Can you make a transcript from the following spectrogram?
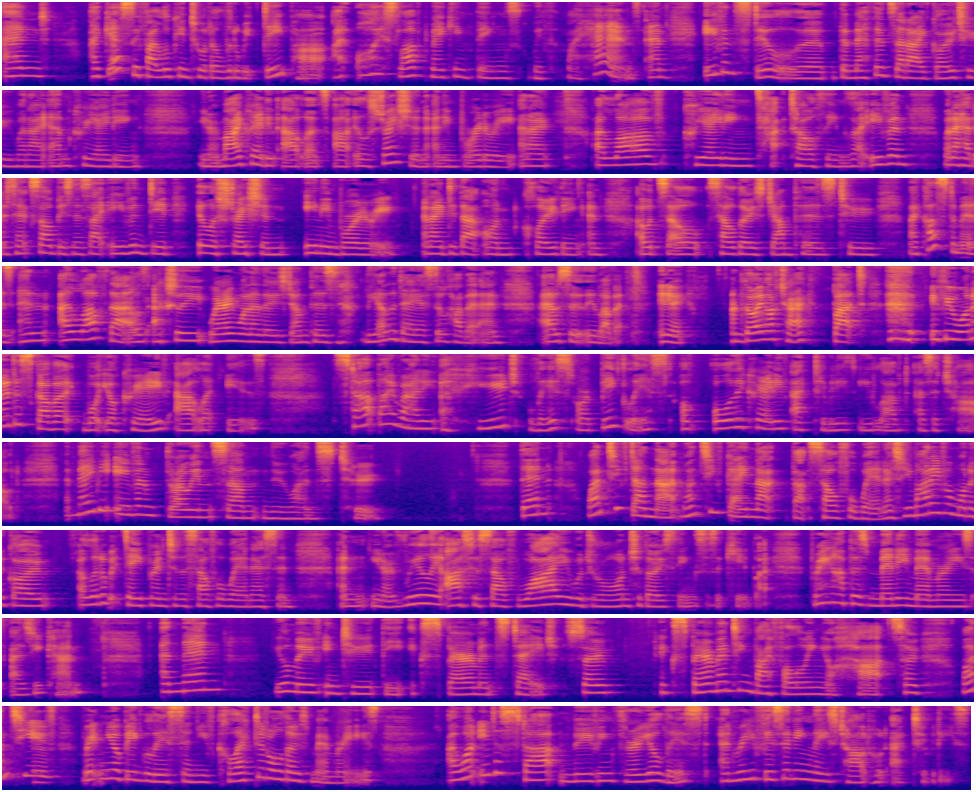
And I guess if I look into it a little bit deeper, I always loved making things with my hands. And even still, the, the methods that I go to when I am creating you know my creative outlets are illustration and embroidery and i i love creating tactile things i even when i had a textile business i even did illustration in embroidery and I did that on clothing and I would sell sell those jumpers to my customers and I love that. I was actually wearing one of those jumpers the other day. I still have it and I absolutely love it. Anyway, I'm going off track, but if you want to discover what your creative outlet is, start by writing a huge list or a big list of all the creative activities you loved as a child, and maybe even throw in some new ones too. Then, once you've done that, once you've gained that, that self awareness, you might even want to go a little bit deeper into the self-awareness and and you know really ask yourself why you were drawn to those things as a kid. Like bring up as many memories as you can. And then you'll move into the experiment stage. So experimenting by following your heart. So once you've written your big list and you've collected all those memories I want you to start moving through your list and revisiting these childhood activities.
